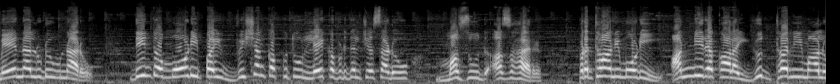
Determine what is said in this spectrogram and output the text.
మేనలుడు ఉన్నారు. దీంతో మోడీపై విషం కక్కుతూ లేఖ విడుదల చేశాడు మజూద్ అజహర్. ప్రధాని మోడీ అన్ని రకాల యుద్ధ నియమాలు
